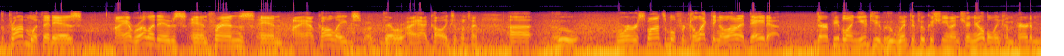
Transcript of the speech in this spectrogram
The problem with it is I have relatives and friends, and I have colleagues. There were I had colleagues at one time uh, who were responsible for collecting a lot of data. There are people on YouTube who went to Fukushima and Chernobyl and compared them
